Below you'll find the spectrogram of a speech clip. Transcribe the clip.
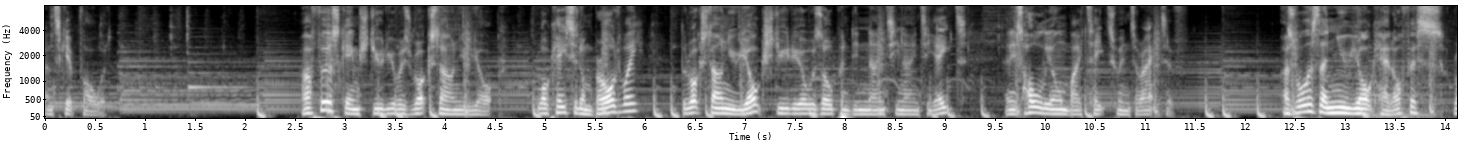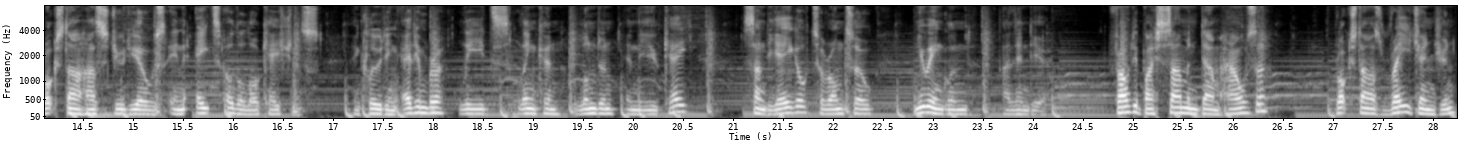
and skip forward. Our first game studio is Rockstar New York. Located on Broadway, the Rockstar New York studio was opened in 1998 and is wholly owned by Take Two Interactive. As well as their New York head office, Rockstar has studios in eight other locations, including Edinburgh, Leeds, Lincoln, London in the UK, San Diego, Toronto, New England, and India. Founded by Sam and Dan Houser, Rockstar's Rage engine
